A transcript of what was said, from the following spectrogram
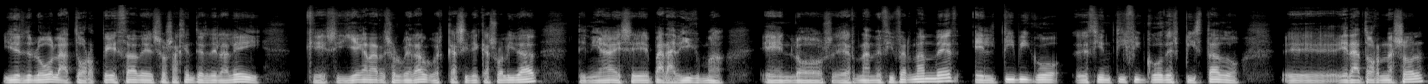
Y desde luego la torpeza de esos agentes de la ley que si llegan a resolver algo es casi de casualidad, tenía ese paradigma en los Hernández y Fernández, el típico eh, científico despistado eh, era Tornasol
